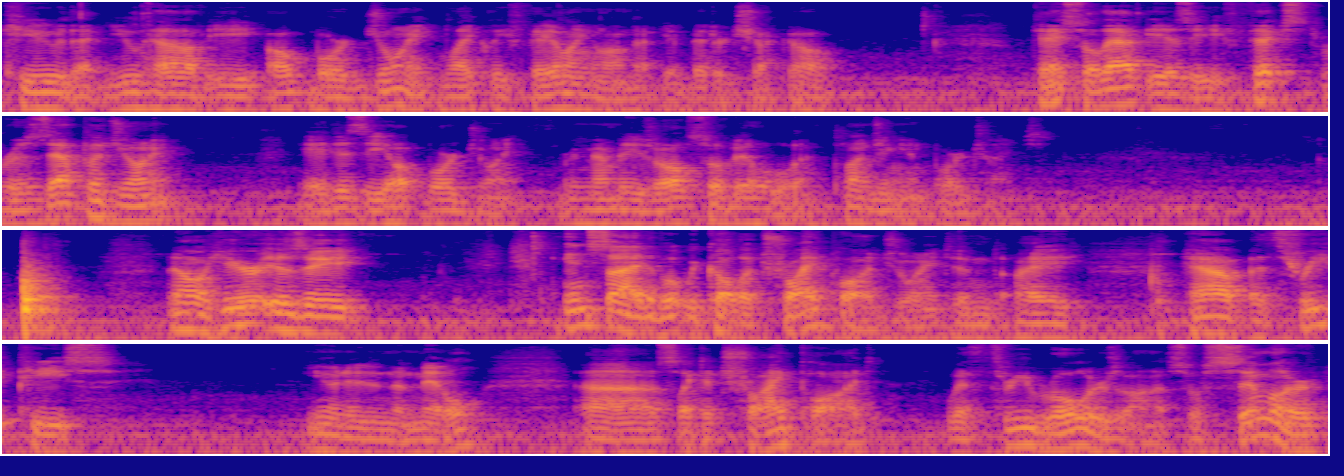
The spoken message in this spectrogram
cue that you have a outboard joint likely failing on that you better check out. Okay, so that is a fixed Rzeppa joint. It is the outboard joint. Remember, these are also available in plunging inboard joints. Now here is a inside of what we call a tripod joint, and I have a three-piece unit in the middle. Uh, it's like a tripod with three rollers on it. So similar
